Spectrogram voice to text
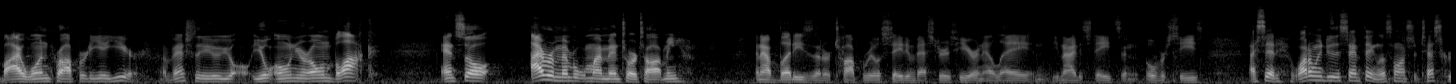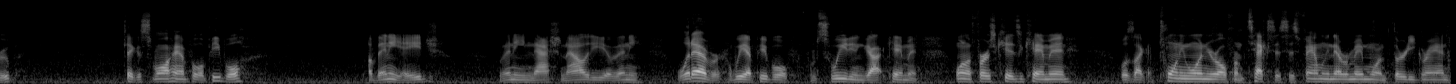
Buy one property a year. Eventually, you'll, you'll own your own block. And so I remember what my mentor taught me and I have buddies that are top real estate investors here in LA and the United States and overseas. I said, why don't we do the same thing? Let's launch a test group. Take a small handful of people of any age, of any nationality, of any whatever. We have people from Sweden got came in. One of the first kids that came in was like a 21 year old from Texas. His family never made more than 30 grand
